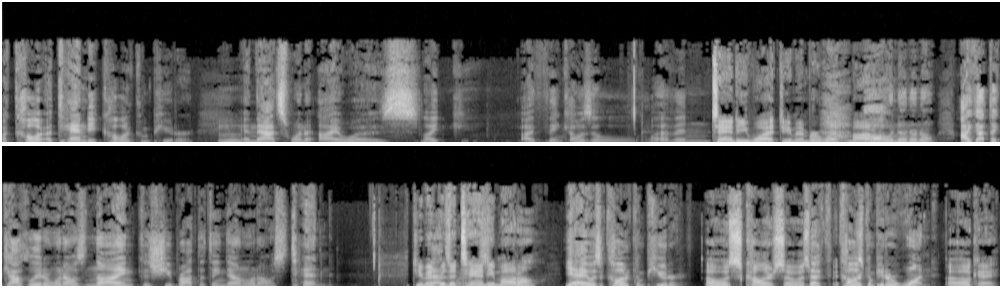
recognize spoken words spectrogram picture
a color a Tandy color computer, hmm. and that's when I was like, I think I was eleven. Tandy, what? Do you remember what model? Oh no no no! I got the calculator when I was nine because she brought the thing down when I was ten. Do you remember that's the Tandy model? Yeah, it was a color computer. Oh, it was color, so it was The color was- computer one, oh, okay.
